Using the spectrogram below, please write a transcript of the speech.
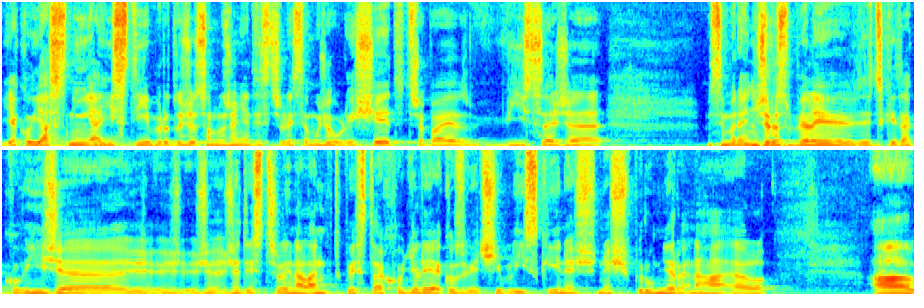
jako jasný a jistý, protože samozřejmě ty střely se můžou lišit. Třeba je, ví se, že myslím, Rangers byli vždycky takový, že, že, že, že ty střely na Langquista chodili jako z větší blízký než, než průměr NHL a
